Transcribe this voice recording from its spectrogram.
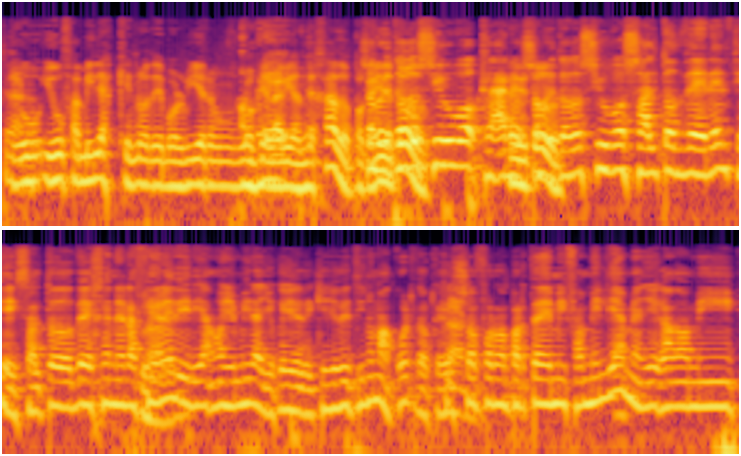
Claro. Y, hubo, y hubo familias que no devolvieron lo que le habían dejado. Porque sobre hay de todo, todo. si hubo, claro, sobre todo. todo si hubo saltos de herencia y saltos de generaciones, Claro. dirían, oye, mira, yo que yo de que yo de ti no me acuerdo, que Claro. eso forma parte de mi familia, me ha llegado a mí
